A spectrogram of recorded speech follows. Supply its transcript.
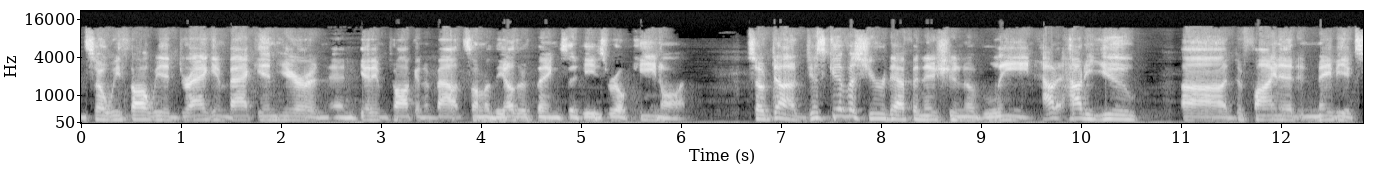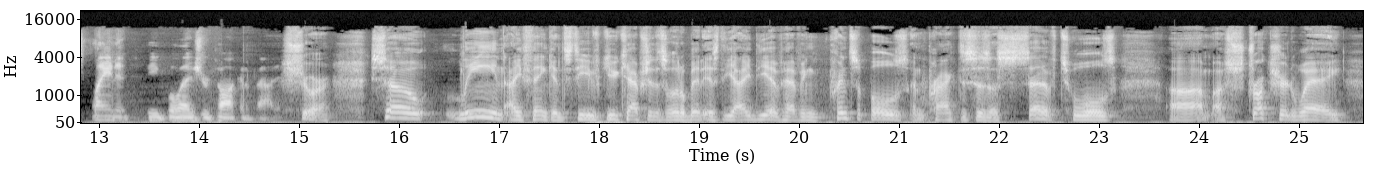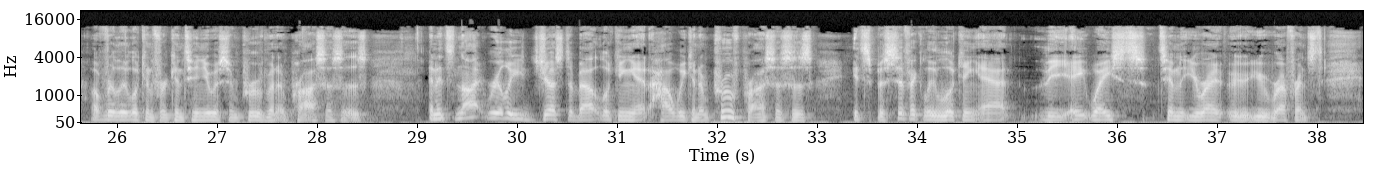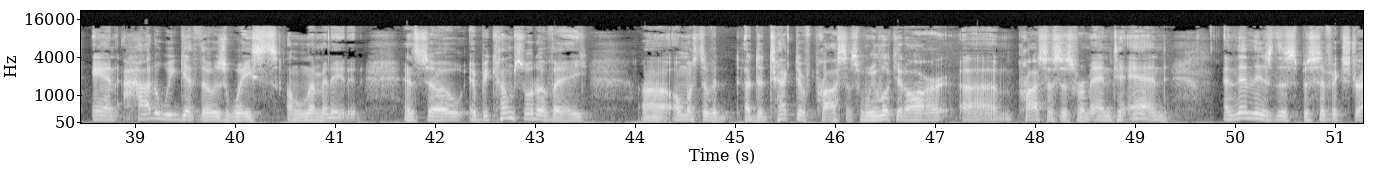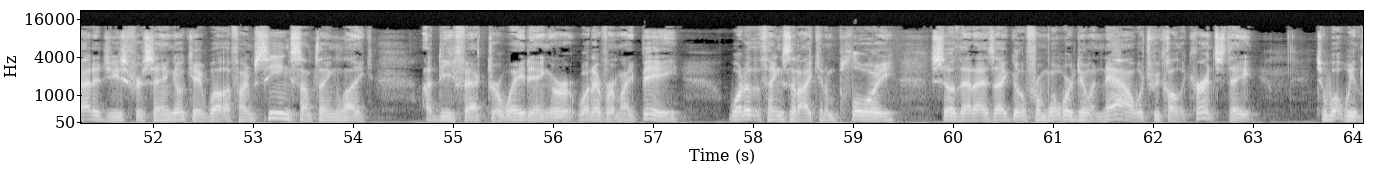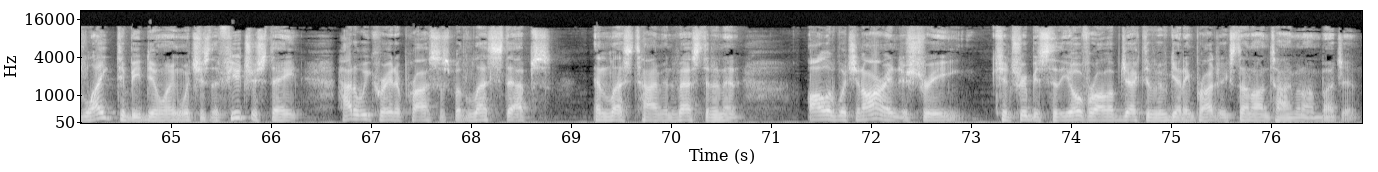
And so we thought we'd drag him back in here and, and get him talking about some of the other things that he's real keen on. So, Doug, just give us your definition of lean. How, how do you uh, define it and maybe explain it to people as you're talking about it? Sure. So, lean, I think, and Steve, you captured this a little bit, is the idea of having principles and practices, a set of tools. Um, a structured way of really looking for continuous improvement in processes and it's not really just about looking at how we can improve processes. It's specifically looking at the eight wastes, Tim, that you re- you referenced, and how do we get those wastes eliminated? And so it becomes sort of a uh, almost of a, a, detective process when we look at our um, processes from end to end. And then there's the specific strategies for saying, okay, well, if I'm seeing something like a defect or waiting or whatever it might be, what are the things that I can employ so that as I go from what we're doing now, which we call the current state, to what we'd like to be doing, which is the future state, how do we create a process with less steps and less time invested in it? All of which in our industry contributes to the overall objective of getting projects done on time and on budget.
